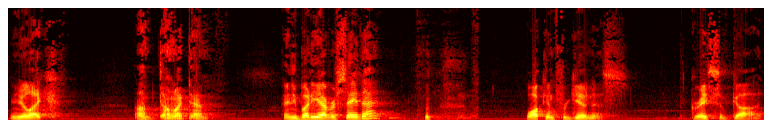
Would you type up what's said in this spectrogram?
And you're like, I'm done with them. Anybody ever say that? Walk in forgiveness, the grace of God.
